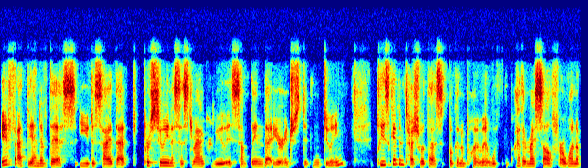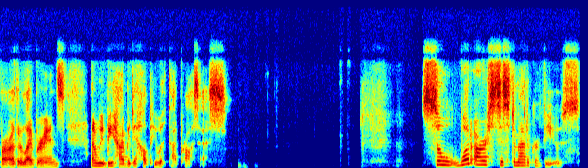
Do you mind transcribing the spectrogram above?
if at the end of this you decide that pursuing a systematic review is something that you're interested in doing, please get in touch with us, book an appointment with either myself or one of our other librarians, and we'd be happy to help you with that process. So what are systematic reviews?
